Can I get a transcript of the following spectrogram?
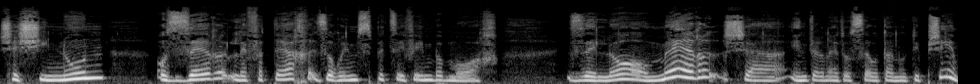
ששינון עוזר לפתח אזורים ספציפיים במוח. זה לא אומר שהאינטרנט עושה אותנו טיפשים,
